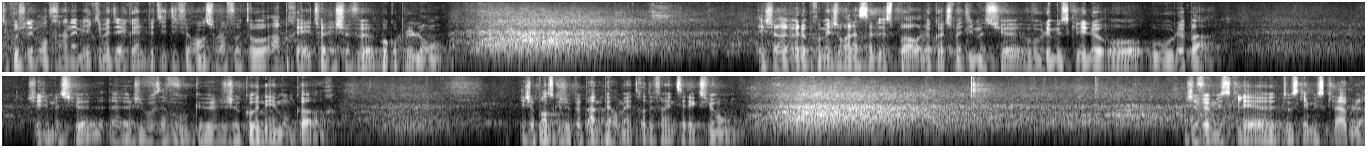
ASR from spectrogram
Du coup, je l'ai montré à un ami qui m'a dit il y a quand même une petite différence sur la photo après. Tu as les cheveux beaucoup plus longs. Et je suis arrivé le premier jour à la salle de sport. Le coach m'a dit Monsieur, vous voulez muscler le haut ou le bas? J'ai dit Monsieur, euh, je vous avoue que je connais mon corps. Et je pense que je ne peux pas me permettre de faire une sélection. Je veux muscler euh, tout ce qui est musclable.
